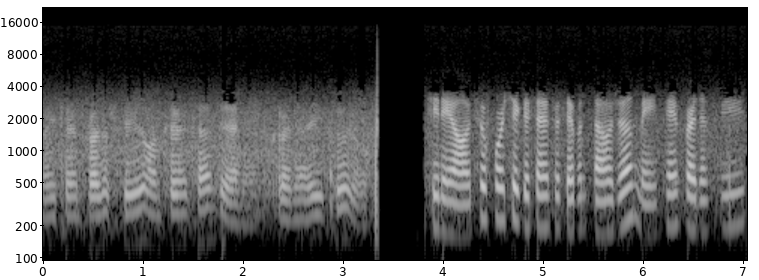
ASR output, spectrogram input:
Maintain present speed until 10 DM. Korean 820. Genia 246, descent to 7000, maintain present speed.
